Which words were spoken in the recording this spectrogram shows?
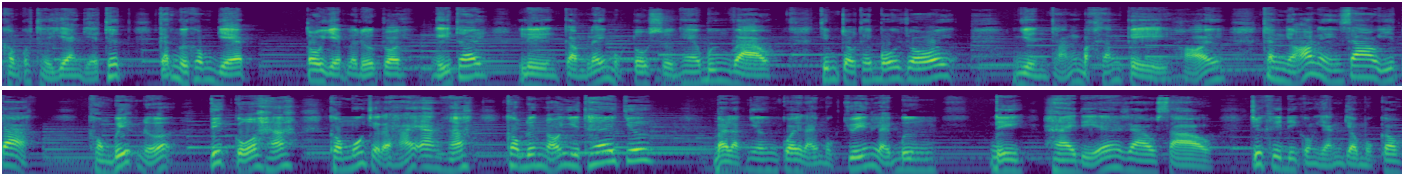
Không có thời gian giải thích Các người không dẹp. Tôi dẹp là được rồi, nghĩ thế, liền cầm lấy một tô sườn heo bưng vào. Thiêm Châu thấy bối rối, nhìn thẳng Bạch Thắng Kỳ hỏi, thằng nhỏ này sao vậy ta? Không biết nữa, tiếc của hả? Không muốn cho đại hải ăn hả? Không đến nỗi như thế chứ. Bà Lạc Nhân quay lại một chuyến lại bưng đi hai đĩa rau xào trước khi đi còn dặn dò một câu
